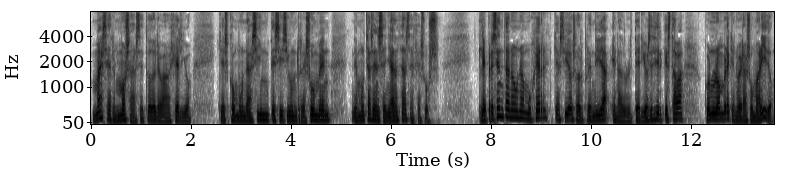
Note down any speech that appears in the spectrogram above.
más hermosas de todo el Evangelio, que es como una síntesis y un resumen de muchas enseñanzas de Jesús. Le presentan a una mujer que ha sido sorprendida en adulterio, es decir, que estaba con un hombre que no era su marido,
